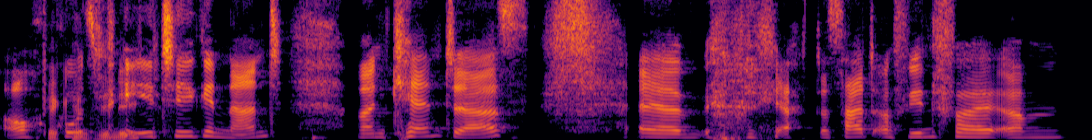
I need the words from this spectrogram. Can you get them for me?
auch Wer kurz PET genannt. Man kennt das. Ähm, ja, das hat auf jeden Fall ähm,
